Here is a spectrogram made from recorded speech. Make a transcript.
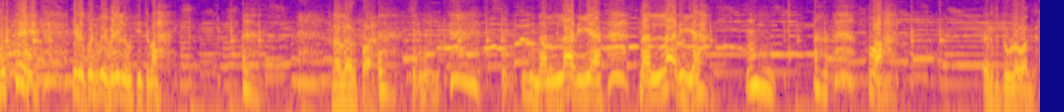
முத்து இதை கொண்டு போய் வெளியில ஊத்திட்டு வா. நல்லா இருப்பா. நல்லா அறியா நல்லா ம். வா. எடுத்துட்டு உள்ள வாங்க.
